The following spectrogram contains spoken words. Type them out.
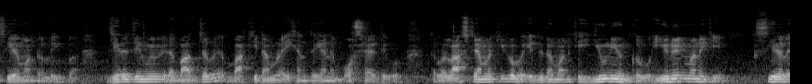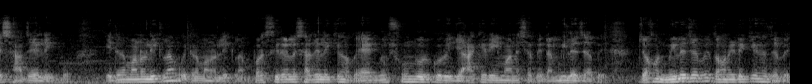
সি এর মানটাও লিখবা। যেটা যে এটা বাদ যাবে, বাকিটা আমরা এখান থেকে এনে বসায় দেবো। তারপর লাস্টে আমরা কি করব? এই দুটা মানকে ইউনিয়ন করব। ইউনিয়ন মানে কি? সিরিয়ালে সাজায় লিখব। এটার মানও লিখলাম, ওইটার মানও লিখলাম। পরে সিরিয়ালের সাজায় লিখে হবে, একদম সুন্দর করে যে আগের এই মানের সাথে এটা মিলে যাবে। যখন মিলে যাবে, তখন এটা কী হয়ে যাবে?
